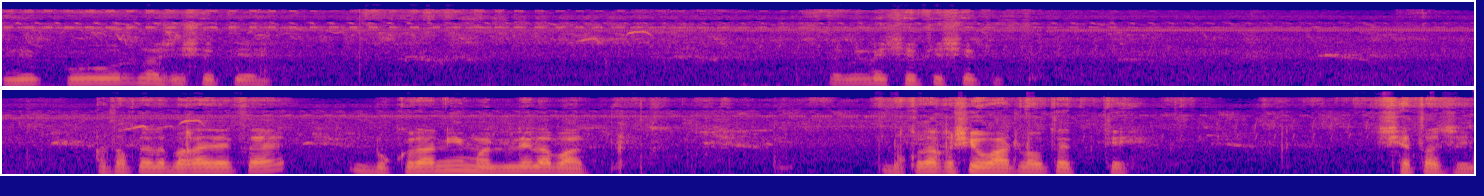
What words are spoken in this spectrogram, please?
ही पूर्ण अशी शेती आहे. सगळीकडे शेती शेती. आता आपल्याला बघायला जायचं आहे डुकरांनी मललेला भात डुकरा कशी वाट लावतात ते? शेताची.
